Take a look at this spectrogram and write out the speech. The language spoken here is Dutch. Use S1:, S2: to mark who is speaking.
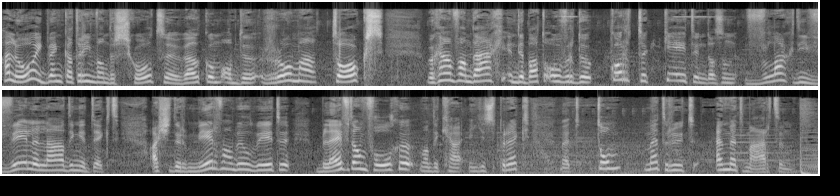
S1: Hallo, ik ben Katrien van der Schoot. Eh, welkom op de Roma Talks. We gaan vandaag in debat over de korte keten. Dat is een vlag die vele ladingen dekt. Als je er meer van wil weten, blijf dan volgen, want ik ga in gesprek met Tom, met Ruud en met Maarten.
